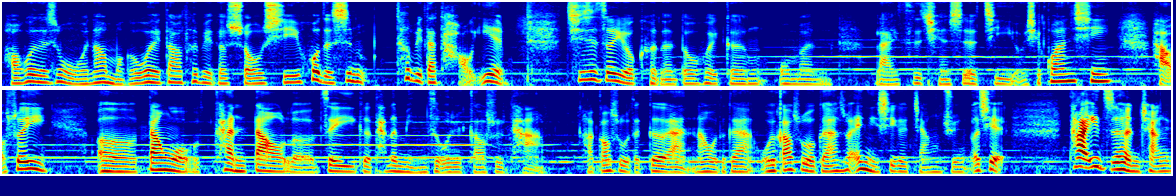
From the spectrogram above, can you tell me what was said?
好，或者是我闻到某个味道特别的熟悉，或者是特别的讨厌，其实这有可能都会跟我们来自前世的记忆有一些关系。好，所以呃，当我看到了这一个他的名字，我就告诉他，好，告诉我的个案，然后我的个案，我就告诉我个案说，哎，你是一个将军，而且他一直很强，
